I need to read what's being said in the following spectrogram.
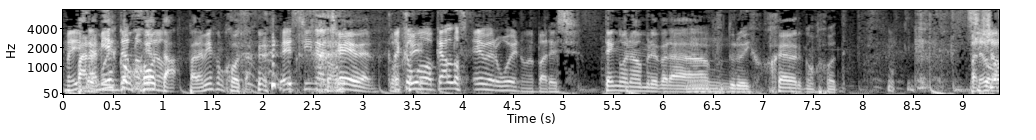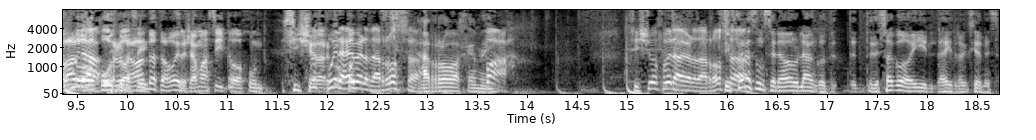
Me dice Para mí es con J. no. Para mí es con J. Es sin H. Heber. Es como Carlos Ever bueno, me parece. Tengo nombre para Mm. futuro hijo. Heber con J. Para Si yo todo fuera- junto, pero la así. Se llama así todo junto. Si yo Heber fuera. Ever da Rosa. Arroba Gmail. pa. Si yo fuera Ever da Si Rosa. fueras un senador blanco, te, te- te saco ahí las distracciones.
